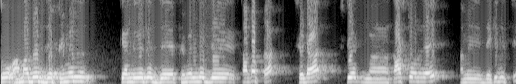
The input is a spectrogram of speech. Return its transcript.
তো আমাদের যে ফিমেল ক্যান্ডিডেটের যে ফিমেলদের যে কাট আপটা সেটা স্টেট কাস্ট অনুযায়ী আমি দেখিয়ে দিচ্ছি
